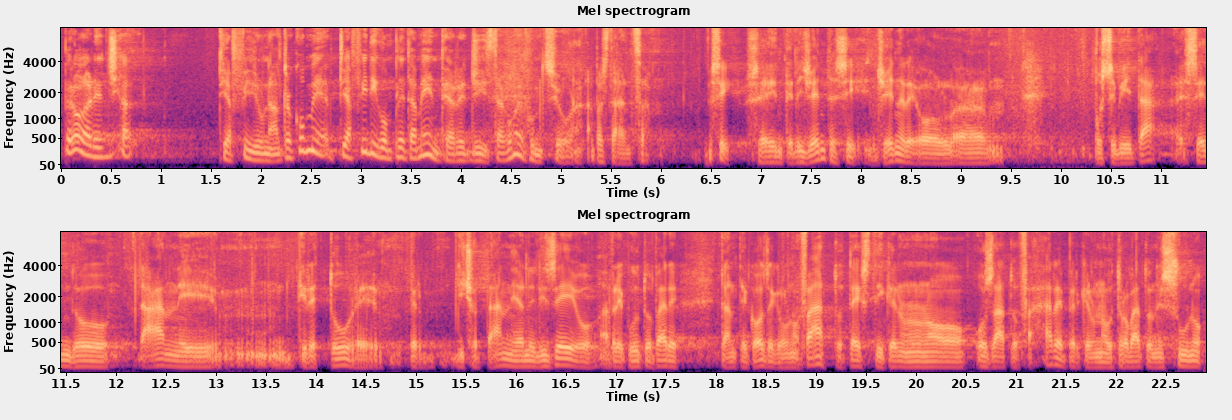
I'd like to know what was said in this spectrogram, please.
Però la regia ti affidi un altro, come ti affidi completamente al regista? Come funziona? Abbastanza. Sì, se è intelligente sì, in genere ho la possibilità, essendo da anni direttore per 18 anni all'Eliseo, avrei potuto fare tante cose che non ho fatto, testi che non ho osato fare perché non ho trovato nessuno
